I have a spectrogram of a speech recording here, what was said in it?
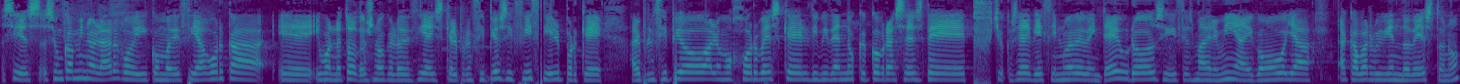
sí, es, es un camino largo y como decía Gorka, eh, y bueno, todos, ¿no? Que lo decíais, que el principio es difícil porque al principio a lo mejor ves que el dividendo que cobras es de, yo qué sé, 19, 20 euros y dices, madre mía, ¿y cómo voy a acabar viviendo de esto, no?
